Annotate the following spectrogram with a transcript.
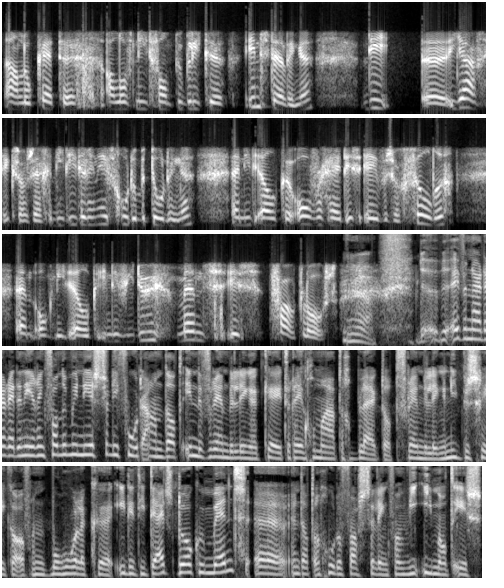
aan loketten, al of niet van publieke instellingen, die uh, ja, ik zou zeggen, niet iedereen heeft goede bedoelingen. En niet elke overheid is even zorgvuldig. En ook niet elk individu, mens, is foutloos. Ja. even naar de redenering van de minister. Die voert aan dat in de vreemdelingenketen regelmatig blijkt... dat vreemdelingen niet beschikken over een behoorlijk uh, identiteitsdocument. Uh, en dat een goede vaststelling van wie iemand is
